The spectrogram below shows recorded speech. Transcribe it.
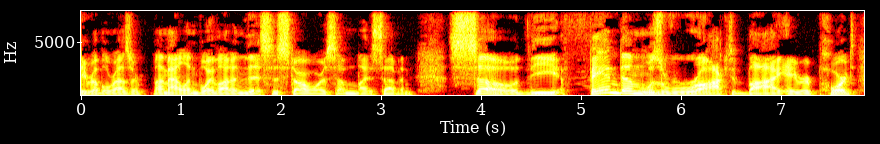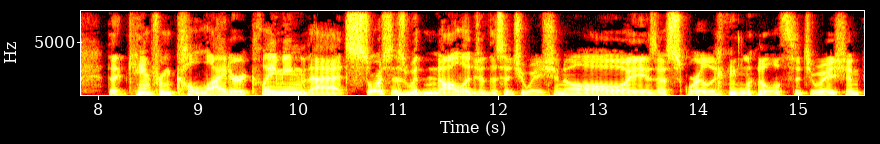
Hey, Rebel Rouser. I'm Allen Voivod, and this is Star Wars 7 by 7 So, the fandom was rocked by a report that came from Collider claiming that sources with knowledge of the situation, always a squirrely little situation,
